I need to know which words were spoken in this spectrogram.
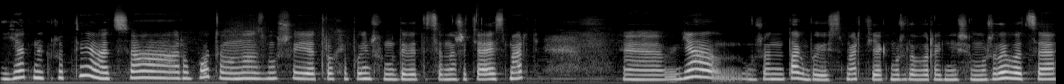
Як не крути, а ця робота вона змушує трохи по-іншому дивитися на життя і смерть. Е, Я вже не так боюсь смерті, як можливо раніше. Можливо, це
